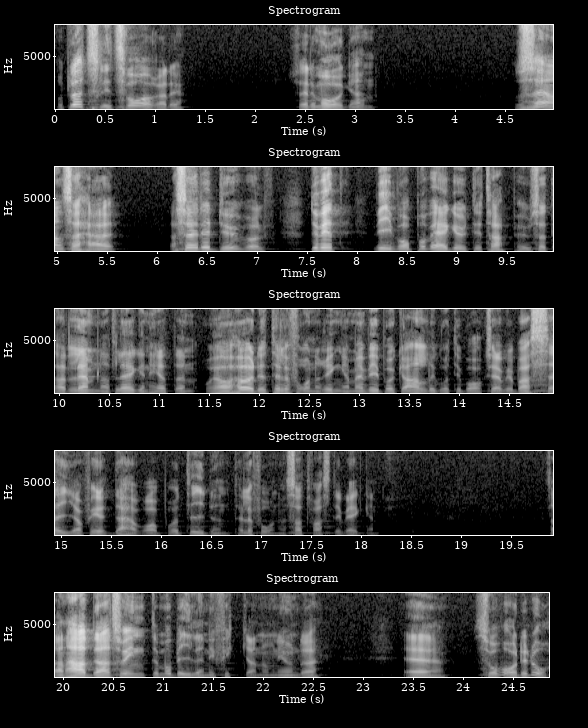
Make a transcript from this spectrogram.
Och plötsligt svarar det. Så är det Morgan. Och så säger han så här, alltså är det du Ulf? Du vet, vi var på väg ut i trapphuset, hade lämnat lägenheten och jag hörde telefonen ringa men vi brukar aldrig gå tillbaka. Så jag vill bara säga, för er, det här var på tiden telefonen satt fast i väggen. Så han hade alltså inte mobilen i fickan om ni undrar. Eh, så var det då.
